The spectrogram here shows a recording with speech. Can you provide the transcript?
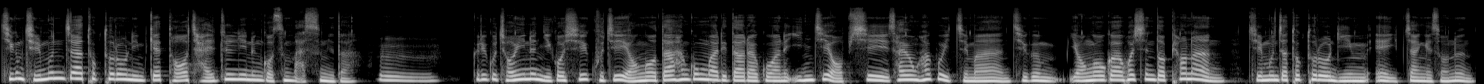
지금 질문자 톡토로님께 더 잘 들리는 것은 맞습니다. 음, 그리고 저희는 이것이 굳이 영어다, 한국말이다라고 하는 인지 없이 사용하고 있지만 지금 영어가 훨씬 더 편한 질문자 톡토로님의 입장에서는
